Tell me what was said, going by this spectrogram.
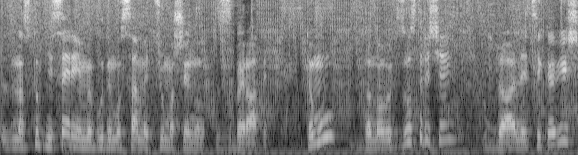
в наступній серії ми будемо саме цю машину збирати. Тому до нових зустрічей, далі цікавіше.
